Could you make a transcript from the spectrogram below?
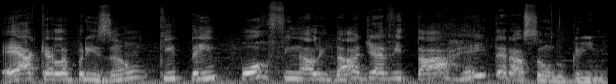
é aquela prisão que tem por finalidade evitar a reiteração do crime.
